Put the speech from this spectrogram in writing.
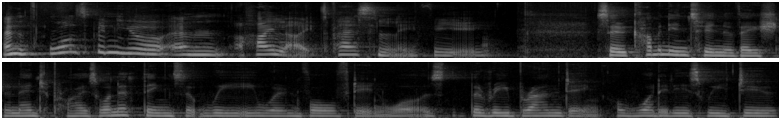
And what's been your um, highlight personally for you? So coming into innovation and enterprise, one of the things that we were involved in was the rebranding of what it is we do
